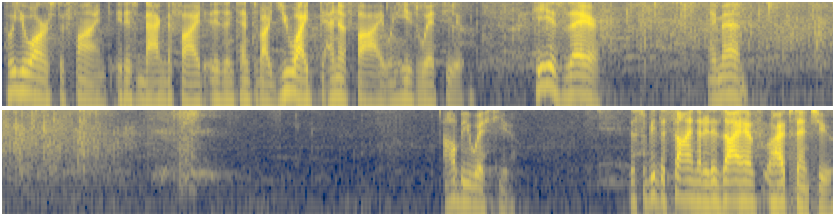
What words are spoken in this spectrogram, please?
Who you are is defined, it is magnified, it is intensified. You identify when he's with you, he is there. Amen. I'll be with you. This will be the sign that it is I have, I've sent you.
